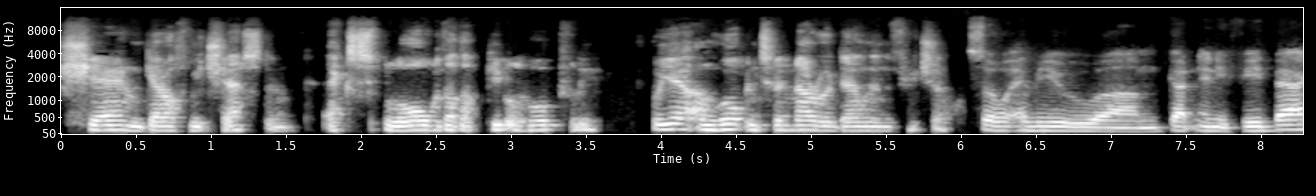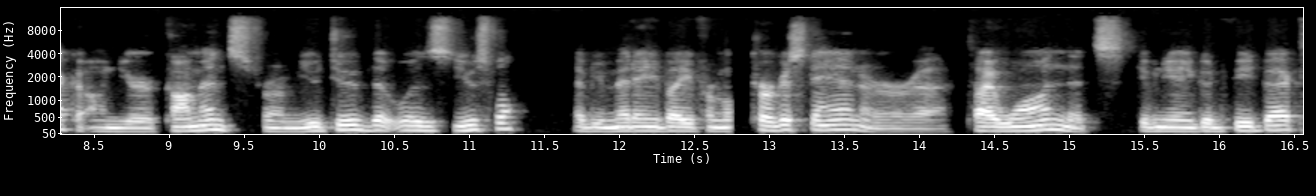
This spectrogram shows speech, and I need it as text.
share and get off my chest and explore with other people, hopefully. But yeah, I'm hoping to narrow down in the future. So, have you um, gotten any feedback on your comments from YouTube that was useful? Have you met anybody from Kyrgyzstan or uh, Taiwan that's given you any good feedback?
